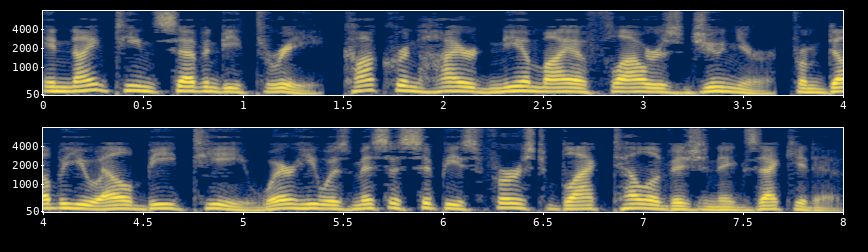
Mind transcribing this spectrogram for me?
In 1973, Cochran hired Nehemiah Flowers, Jr., from WLBT where he was Mississippi's first black television executive.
